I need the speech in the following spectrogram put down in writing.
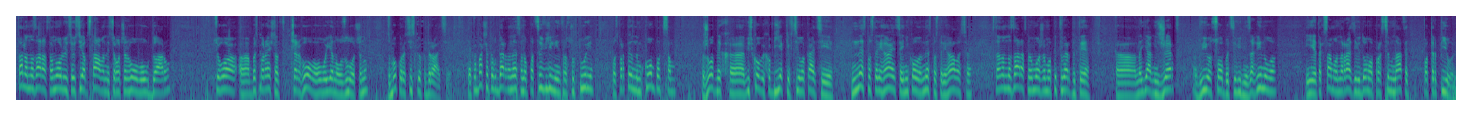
Станом на зараз встановлюються всі обставини цього чергового удару, цього е, безперечно чергового воєнного злочину з боку Російської Федерації. Як ви бачите, удар нанесено по цивільній інфраструктурі, по спортивним комплексам. Жодних е, військових об'єктів в цій локації не спостерігається і ніколи не спостерігалося. Станом на зараз ми можемо підтвердити е, наявність жертв. Дві особи цивільні загинуло. І так само наразі відомо про 17 потерпілих.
